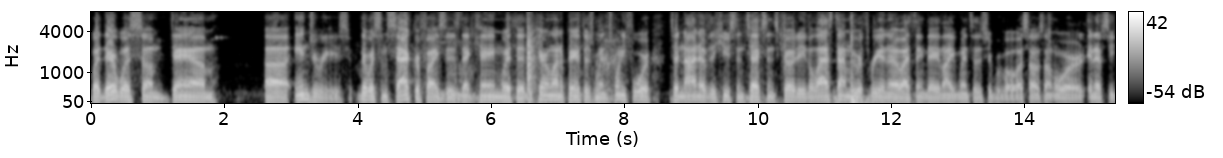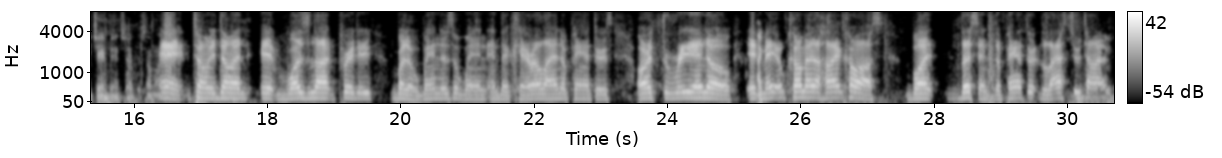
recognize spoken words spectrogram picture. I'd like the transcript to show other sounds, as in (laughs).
but there was some damn uh injuries. There were some sacrifices that came with it. The carolina panthers win 24 to 9 over the houston texans cody. The last time we were 3 and 0 i think they like went to the super bowl. I saw something or nfc championship or something like hey tony dunn it was not pretty but a win is a win and the carolina panthers are 3 and 0 it I, may have come at a high cost but listen, the Panther the last two times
